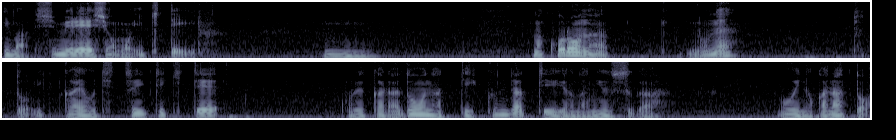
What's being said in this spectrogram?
今シミュレーションを生きている。うん。まあコロナのねちょっと一回落ち着いてきてこれからどうなっていくんだっていうようなニュースが多いのかなと。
